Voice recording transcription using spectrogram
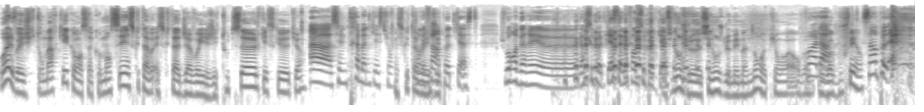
Ouais, les voyages qui t'ont marqué, comment ça a commencé? Est-ce que tu as, déjà voyagé toute seule? Qu'est-ce que tu vois? Ah, c'est une très bonne question. Est-ce que t'as J'en ai fait voyagé un podcast. Je vous renverrai euh, vers ce podcast à la fin de ce podcast. sinon, je le, sinon, je le mets maintenant et puis on va, on va, Voilà. on va bouffer. Hein. C'est un peu.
